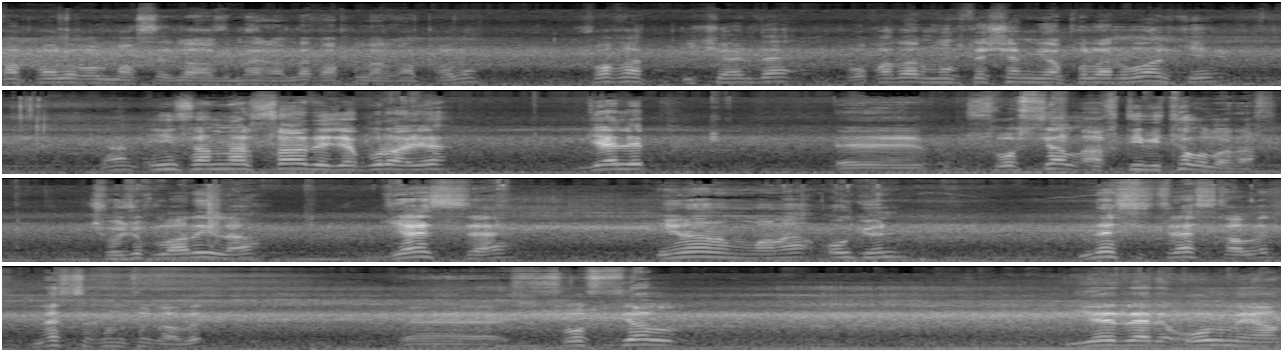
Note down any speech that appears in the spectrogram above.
kapalı olması lazım herhalde. Kapılar kapalı. Fakat içeride o kadar muhteşem yapılar var ki yani insanlar sadece burayı gelip e, sosyal aktivite olarak çocuklarıyla gezse inanın bana o gün ne stres kalır ne sıkıntı kalır. E, sosyal yerleri olmayan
